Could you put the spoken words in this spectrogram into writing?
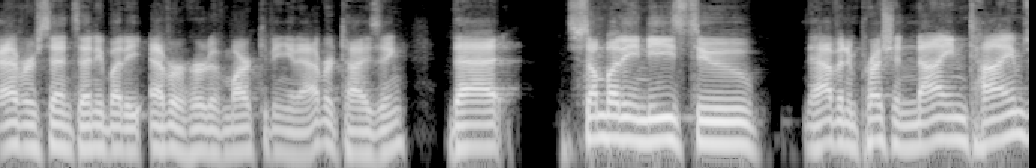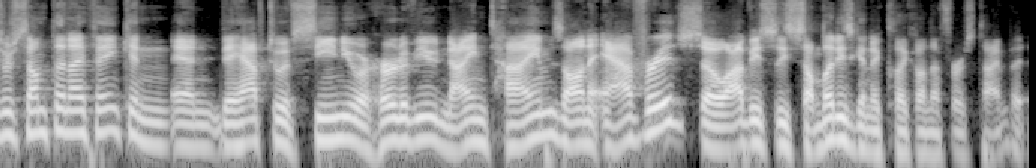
ever since anybody ever heard of marketing and advertising, that somebody needs to have an impression nine times or something, I think, and and they have to have seen you or heard of you nine times on average. So obviously somebody's going to click on the first time, but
